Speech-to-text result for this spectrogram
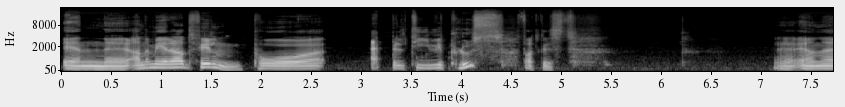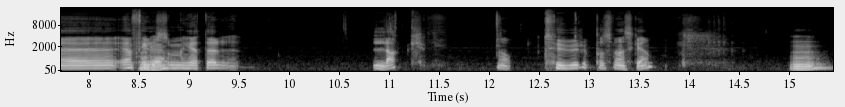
en eh, animerad film på Apple TV Plus faktiskt. Eh, en, eh, en film Okej. som heter Luck. Ja, tur på svenska. Mm.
